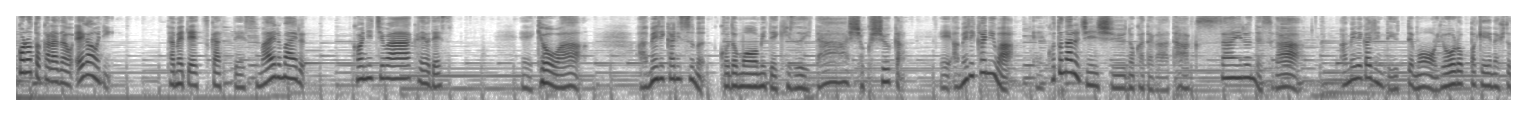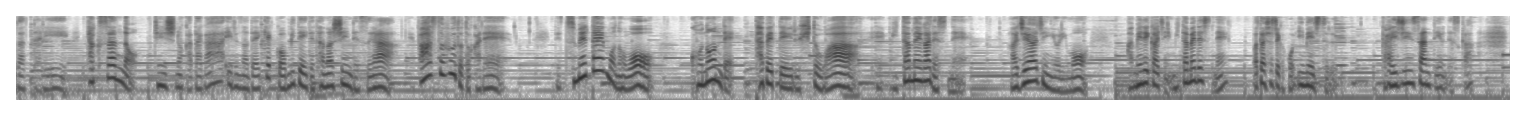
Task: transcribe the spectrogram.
心と体を笑顔に。貯めて使ってスマイルマイル。こんにちはかよです、えー、今日はアメリカに住む子供を見て気づいた食習慣、えー、アメリカには、えー、異なる人種の方がたくさんいるんですがアメリカ人って言ってもヨーロッパ系の人だったりたくさんの人種の方がいるので結構見ていて楽しいんですがファーストフードとかでで冷たいものを好んで食べている人はえ見た目がですねアジア人よりもアメリカ人見た目ですね私たちがこうイメージする外人さんっていうんですか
